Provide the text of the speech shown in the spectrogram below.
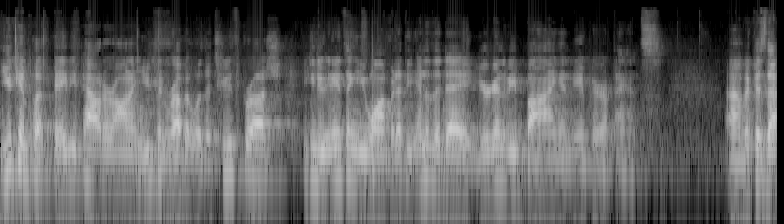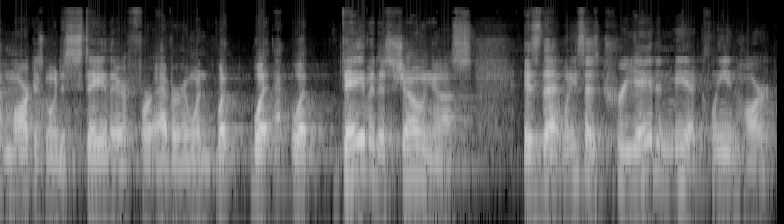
you can put baby powder on it, you can rub it with a toothbrush, you can do anything you want, but at the end of the day, you're going to be buying a new pair of pants. Uh, because that mark is going to stay there forever. And when, what, what, what David is showing us is that when he says, Create in me a clean heart,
